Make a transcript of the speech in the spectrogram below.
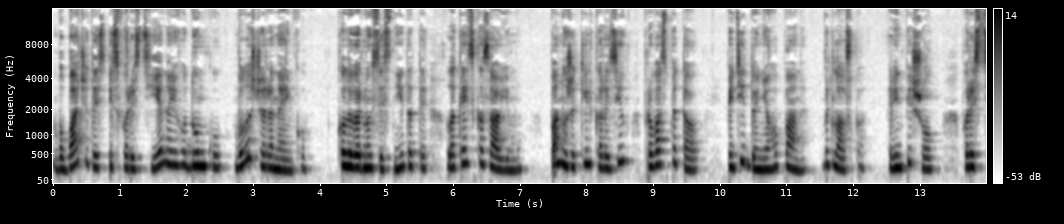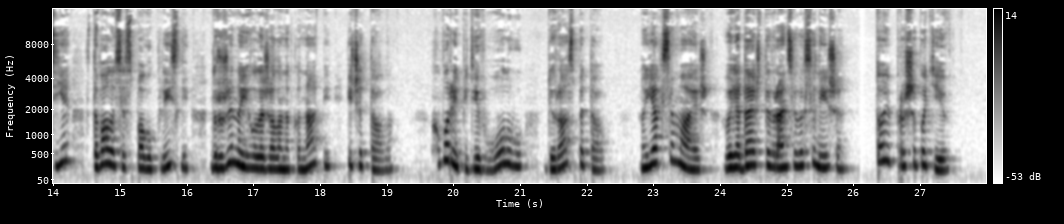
Бо бачитись із Форестіє, на його думку, було ще раненько. Коли вернувся снідати, лакей сказав йому пан уже кілька разів про вас питав підіть до нього, пане, будь ласка. Він пішов. Форестіє, здавалося, спав у кріслі, дружина його лежала на канапі і читала. Хворий підвів голову, Дюра спитав Ну, якся маєш? Виглядаєш ти вранці веселіше. Той прошепотів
